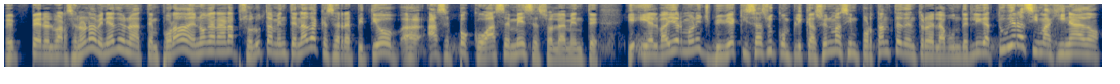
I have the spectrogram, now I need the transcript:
Eh, pero el Barcelona venía de una temporada de no ganar absolutamente nada que se repitió ah, hace poco, hace meses solamente. Y, y el Bayern Múnich vivía quizás su complicación más importante dentro de la Bundesliga. ¿Tú hubieras imaginado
